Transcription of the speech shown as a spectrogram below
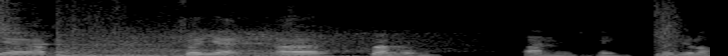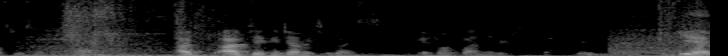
Yeah, okay. So yeah, uh, Gremlin and me. Maybe you lost yourself. I've, I've taken Jammy's place. you don't play names? Yeah?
